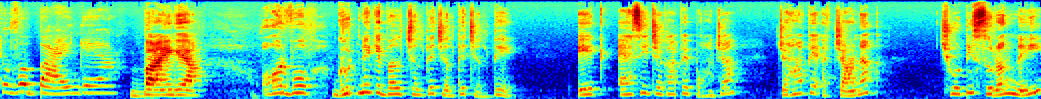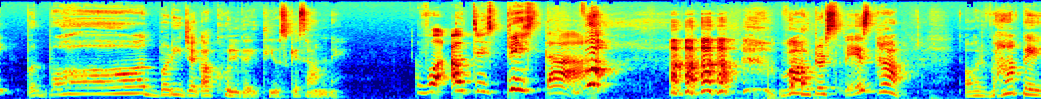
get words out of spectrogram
तो वो बाएँ गया बाएँ गया और वो घुटने के बल चलते चलते चलते एक ऐसी जगह पे पहुँचा जहाँ पे अचानक छोटी सुरंग नहीं पर बहुत बड़ी जगह खुल गई थी उसके सामने। वो आउटर स्पेस था। वो आउटर स्पेस था। और वहाँ पे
